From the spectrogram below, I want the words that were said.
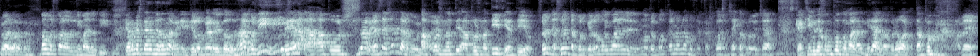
Pero Bueno, bueno. vamos con la última noticia. Es que ahora me están empezando a venir, que es lo peor de todo. Ah, tío. pues di, di, suelta. a, a, pos, ¿sabes? Suelta, suelta alguno. A, pos noti- a posnoticia, tío. Suelta, suelta, porque luego igual en otro podcast no hablamos de estas cosas, hay que aprovechar. Es que aquí me dejó un poco mal admirarlo, pero bueno, tampoco. A ver.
